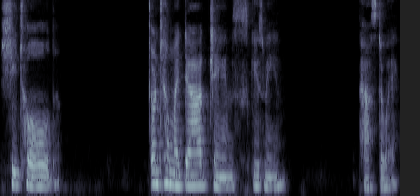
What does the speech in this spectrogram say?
she told until my dad James, excuse me, passed away.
